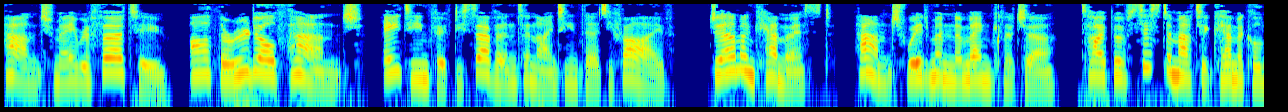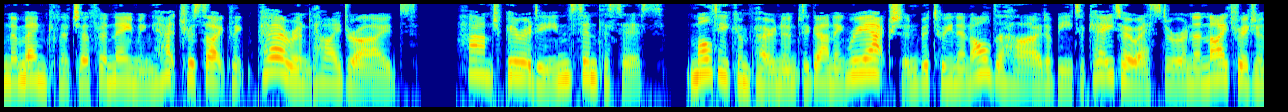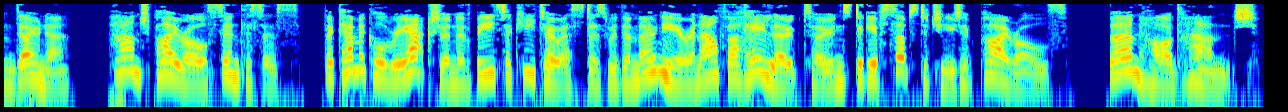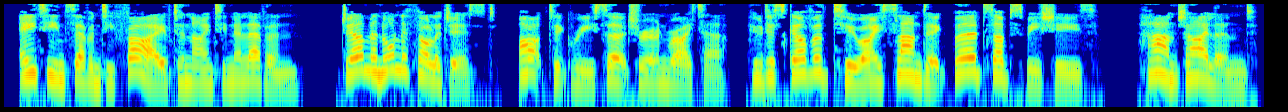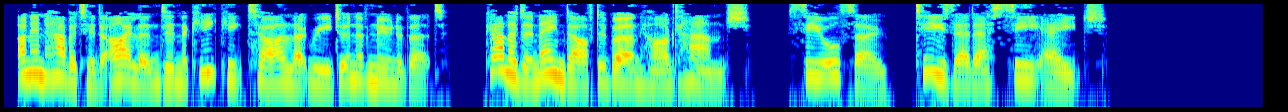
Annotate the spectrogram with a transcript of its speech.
Hantzsch may refer to Arthur Rudolf Hantzsch, 1857–1935, German chemist. Hantzsch-Widman nomenclature type of systematic chemical nomenclature for naming heterocyclic parent hydrides. Hantzsch-pyridine synthesis multi-component organic reaction between an aldehyde a beta-ketoester and a nitrogen donor. Hantzsch-pyrrole synthesis the chemical reaction of beta-ketoesters with ammonia and alpha-haloketones to give substituted pyrroles. Bernhard Hantzsch 1875–1911. German ornithologist, Arctic researcher and writer, who discovered two Icelandic bird subspecies. Hantzsch Island, uninhabited island in the Qikiqtaaluk region of Nunavut, Canada named after Bernhard Hantzsch. See also. TZSCH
